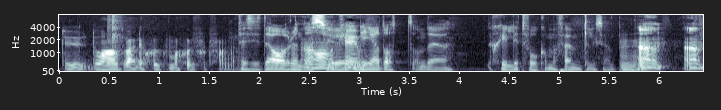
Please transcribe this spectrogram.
du, då har hans värde 7,7 fortfarande. Precis, det avrundas Ja, ju nedåt om det skiljer 2,5 till exempel. Ja, ja.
